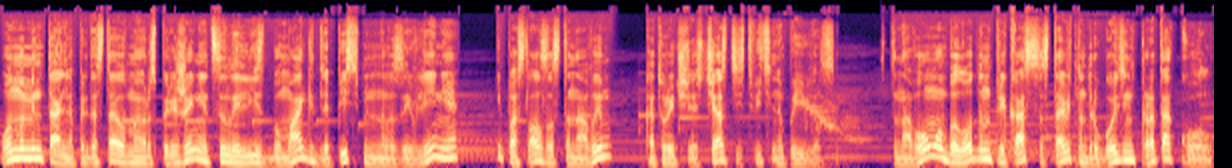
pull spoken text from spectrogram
Он моментально предоставил в мое распоряжение целый лист бумаги для письменного заявления и послал за Становым, который через час действительно появился. Становому был отдан приказ составить на другой день протокол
